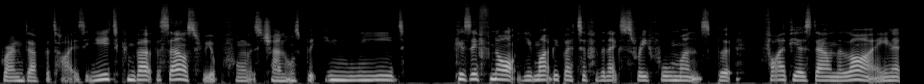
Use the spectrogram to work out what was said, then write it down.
brand advertising. You need to convert the sales through your performance channels, but you need because if not, you might be better for the next three, four months, but five years down the line,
